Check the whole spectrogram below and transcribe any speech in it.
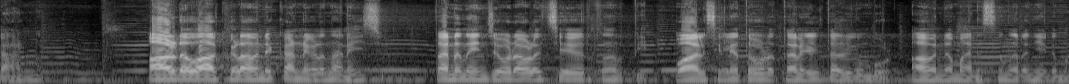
കാണണം. ആളുടെ വാക്കുകൾ അവന്റെ കണ്ണുകൾ നനയിച്ചു. തന്റെ നെഞ്ചോട് അവളെ ചേർത്ത് നിർത്തി. വാത്സല്യത്തോടെ തലയിൽ തഴുകുമ്പോൾ അവന്റെ മനസ്സ് നിറഞ്ഞിരുന്നു.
